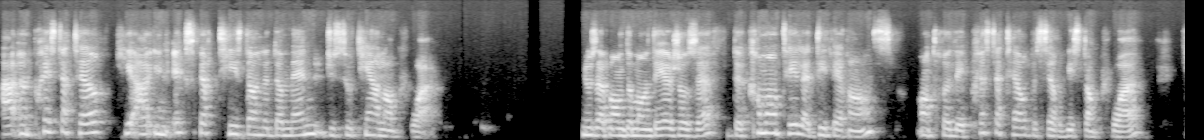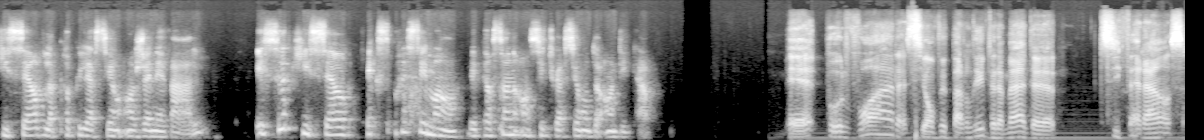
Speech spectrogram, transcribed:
à un prestataire qui a une expertise dans le domaine du soutien à l'emploi, nous avons demandé à Joseph de commenter la différence entre les prestataires de services d'emploi qui servent la population en général et ceux qui servent expressément les personnes en situation de handicap. Mais pour voir si on veut parler vraiment de différence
